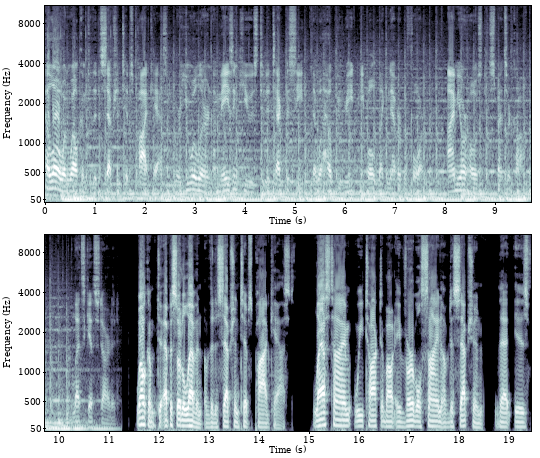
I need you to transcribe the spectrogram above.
Hello, and welcome to the Deception Tips Podcast, where you will learn amazing cues to detect deceit that will help you read people like never before. I'm your host, Spencer Kaufman. Let's get started. Welcome to episode 11 of the Deception Tips Podcast. Last time we talked about a verbal sign of deception that is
